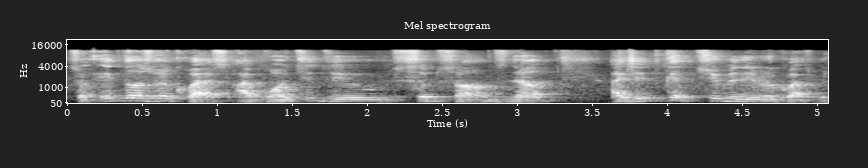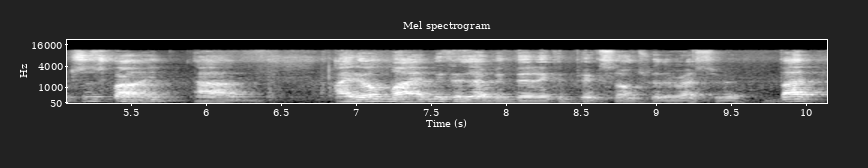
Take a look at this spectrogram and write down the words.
So in those requests, I'm going to do some songs. Now, I didn't get too many requests, which is fine. Um, I don't mind because I mean then I can pick songs for the rest of it. But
